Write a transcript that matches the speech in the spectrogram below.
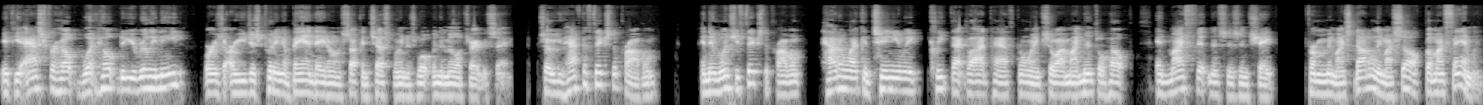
If you ask for help, what help do you really need? Or is, are you just putting a band aid on a sucking chest wound, is what in the military would say. So you have to fix the problem. And then once you fix the problem, how do I continually keep that glide path going so I, my mental health and my fitness is in shape from my, not only myself, but my family?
